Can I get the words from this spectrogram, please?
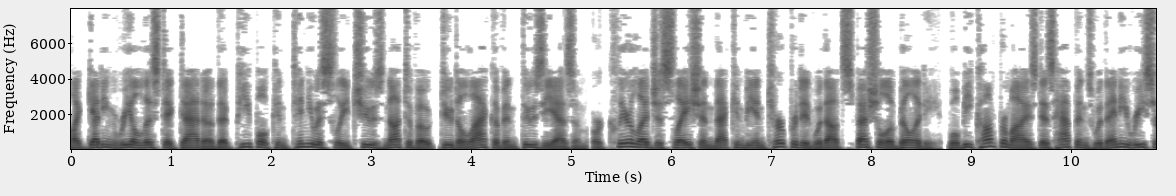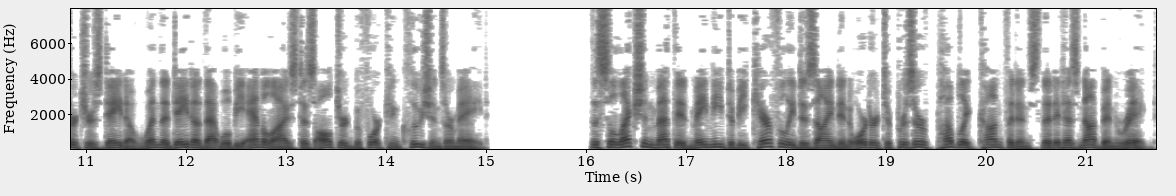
like getting realistic data that people continuously choose not to vote due to lack of enthusiasm or clear legislation that can be interpreted without special ability, will be compromised as happens with any researcher's data when the data that will be analyzed is altered before conclusions are made. The selection method may need to be carefully designed in order to preserve public confidence that it has not been rigged.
